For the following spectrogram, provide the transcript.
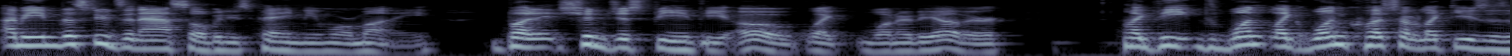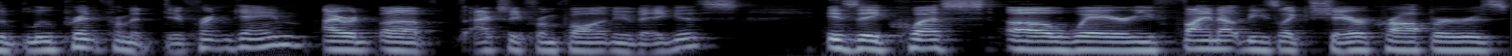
I mean, this dude's an asshole, but he's paying me more money. But it shouldn't just be the oh, like one or the other. Like the, the one, like one quest I would like to use as a blueprint from a different game. I would uh, actually from Fallout New Vegas is a quest uh where you find out these like sharecroppers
